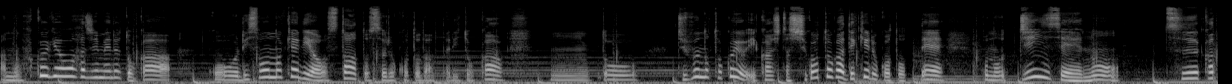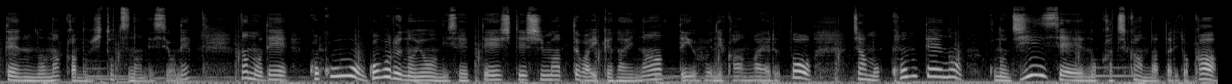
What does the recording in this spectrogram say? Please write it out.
あの副業を始めるとかこう理想のキャリアをスタートすることだったりとかうんと自分の得意を生かした仕事ができることってこの人生の通過点の中の一つなんですよね。なのでここをゴールのように設定してしまってはいけないなっていうふうに考えるとじゃあもう根底のこの人生の価値観だったりとか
